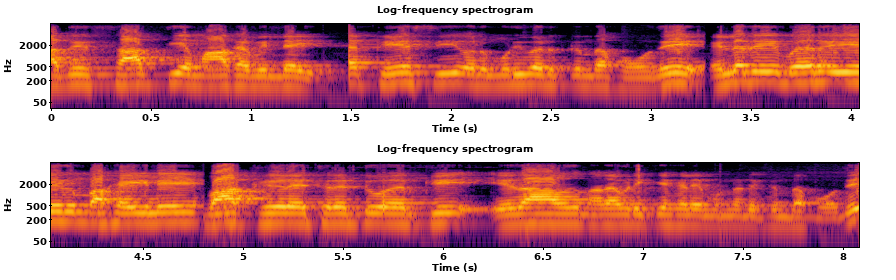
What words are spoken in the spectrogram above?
அது சாத்தியமாகவில்லை. பேசி ஒரு முடிவெடுக்கின்ற போது அல்லது வேறு ஏதும் வகையிலே வாக்குகளை திரட்டுவதற்கு ஏதாவது நடவடிக்கைகளை முன்னெடுக்கின்ற போது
